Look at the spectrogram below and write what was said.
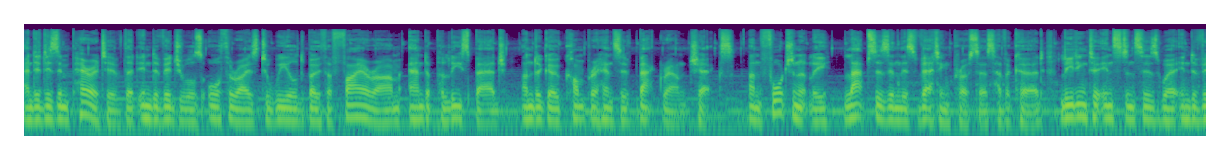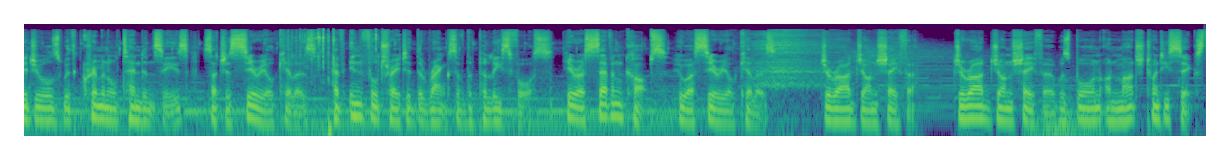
and it is imperative that individuals authorized to wield both a firearm and a police badge undergo comprehensive background checks. Unfortunately, lapses in this vetting process have occurred, leading to instances where individuals with criminal tendencies, such as serial killers, have infiltrated the ranks of the police force. Here are seven cops who are serial killers. Gerard John Schaefer. Gerard John Schaefer was born on March 26,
